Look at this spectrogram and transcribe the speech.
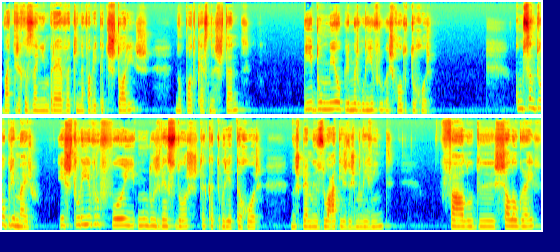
vai ter resenha em breve aqui na Fábrica de Histórias, no podcast na estante, e do meu primeiro livro, A Escola do Terror. Começando pelo primeiro, este livro foi um dos vencedores da categoria Terror nos prémios Wattis 2020. Falo de Shallow Grave,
